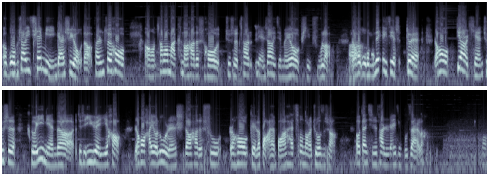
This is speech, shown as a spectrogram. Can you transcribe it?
呃，我不知道一千米应该是有的，反正最后，嗯，他妈妈看到他的时候，就是他脸上已经没有皮肤了。然后我们那一届是对，然后第二天就是隔一年的，就是一月一号，然后还有路人拾到他的书，然后给了保安，保安还送到了桌子上，哦，但其实他人已经不在了。哇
